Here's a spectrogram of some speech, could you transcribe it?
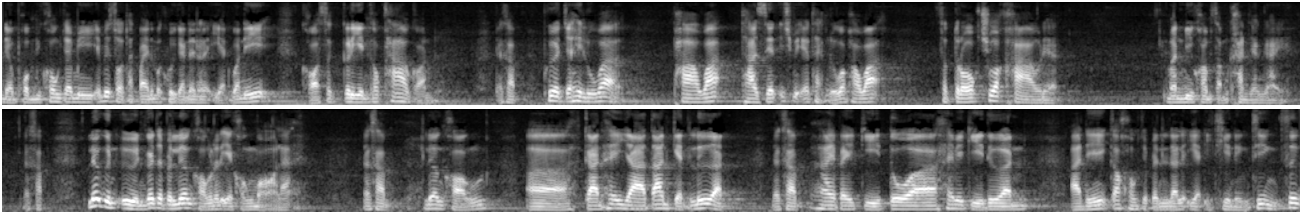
เดี๋ยวผมคงจะมี episode ถัดไปมาคุยกันในรายละเอียดวันนี้ขอสกรีนคร่าวๆก่อนนะครับเพื่อจะให้รู้ว่าภาวะ transient ischemic attack หรือว่าภาวะ stroke ชั่วคราวเนี่ยมันมีความสำคัญยังไงนะครับเรื่องอื่นๆก็จะเป็นเรื่องของรายละเอียดของหมอแล้วนะครับเรื่องของอการให้ยาต้านเกล็ดเลือดนะครับให้ไปกี่ตัวให้ไปกี่เดือน อันนี้ก็คงจะเป็นรายละเอียดอีกทีหนึ่งที่ซึ่ง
